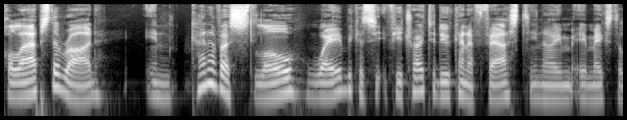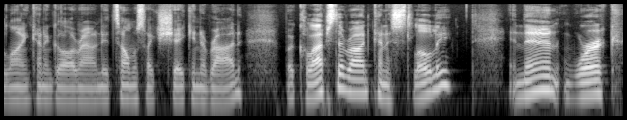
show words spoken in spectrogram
collapse the rod in kind of a slow way because if you try to do kind of fast, you know, it, it makes the line kind of go around. It's almost like shaking the rod. But collapse the rod kind of slowly and then work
